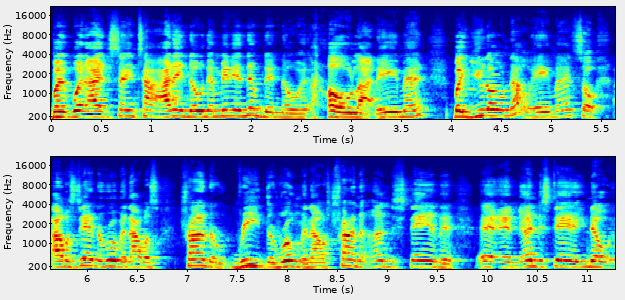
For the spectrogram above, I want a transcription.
But what I, at the same time, I didn't know that many of them didn't know a whole lot. Amen. But you don't know. Amen. So I was there in the room and I was trying to read the room and I was trying to understand and, and understand, you know,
